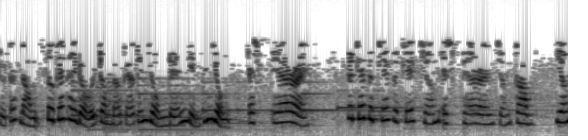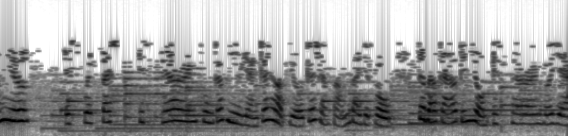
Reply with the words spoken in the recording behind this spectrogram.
sự tác động từ các thay đổi trong báo cáo tín dụng đến điểm tín dụng. Experience www.experience.com giống như Express Experian cung cấp nhiều dạng kết hợp giữa các sản phẩm và dịch vụ, từ báo cáo tín dụng Experian với giá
